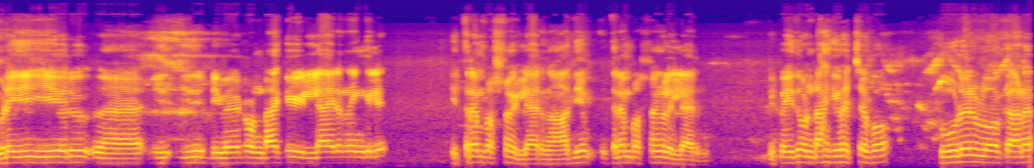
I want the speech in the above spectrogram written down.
ഇവിടെ ഈ ഈ ഒരു ഈ- ഡിവൈഡർ ഉണ്ടാക്കി ഇല്ലായിരുന്നെങ്കിൽ ഇത്രയും പ്രശ്നമില്ലായിരുന്നു. ആദ്യം ഇത്രയും പ്രശ്നങ്ങളില്ലായിരുന്നു. ഇപ്പം ഇത് ഉണ്ടാക്കി വെച്ചപ്പോൾ കൂടുതൽ ബ്ലോക്കാണ്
